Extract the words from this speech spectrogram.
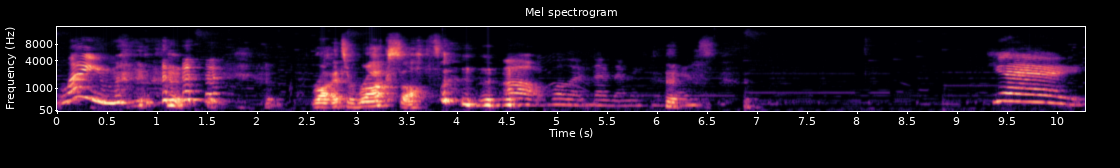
Lame! Ro- it's rock salt. Oh, well, that, that, that makes no sense. Yay!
